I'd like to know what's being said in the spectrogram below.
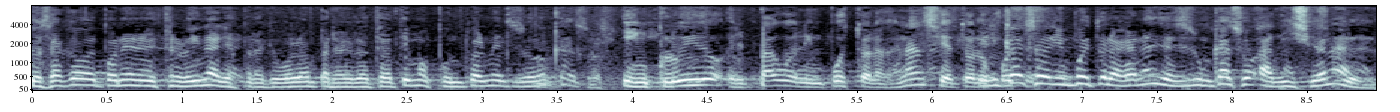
Los acabo de poner en extraordinarias para que volvan, para que lo tratemos puntualmente esos dos casos. Incluido el pago del impuesto a las ganancias todos los El jueces. caso del impuesto a las ganancias es un caso adicional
